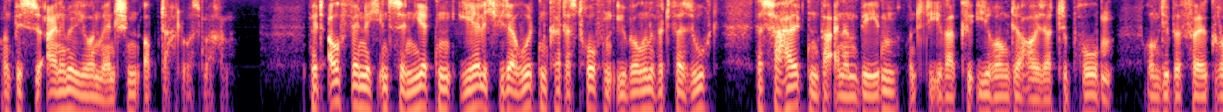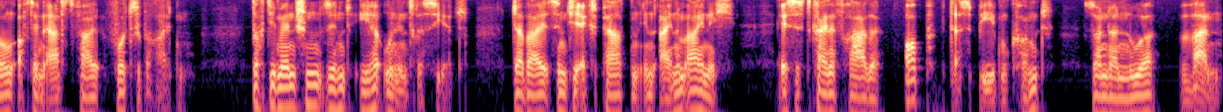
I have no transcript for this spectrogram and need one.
und bis zu eine Million Menschen obdachlos machen. Mit aufwendig inszenierten, jährlich wiederholten Katastrophenübungen wird versucht, das Verhalten bei einem Beben und die Evakuierung der Häuser zu proben um die Bevölkerung auf den Ernstfall vorzubereiten. Doch die Menschen sind eher uninteressiert. Dabei sind die Experten in einem einig. Es ist keine Frage, ob das Beben kommt, sondern nur wann.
